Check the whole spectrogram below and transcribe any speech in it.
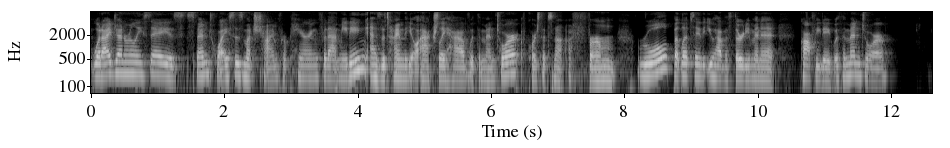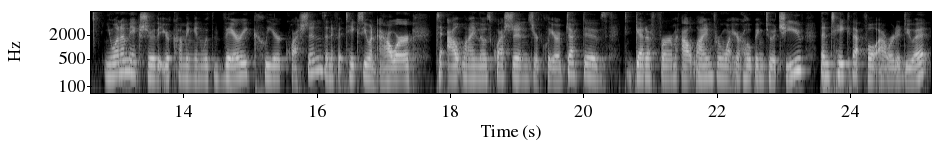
what I generally say is spend twice as much time preparing for that meeting as the time that you'll actually have with the mentor. Of course, that's not a firm rule, but let's say that you have a 30 minute coffee date with a mentor you want to make sure that you're coming in with very clear questions. And if it takes you an hour to outline those questions, your clear objectives, to get a firm outline for what you're hoping to achieve, then take that full hour to do it.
